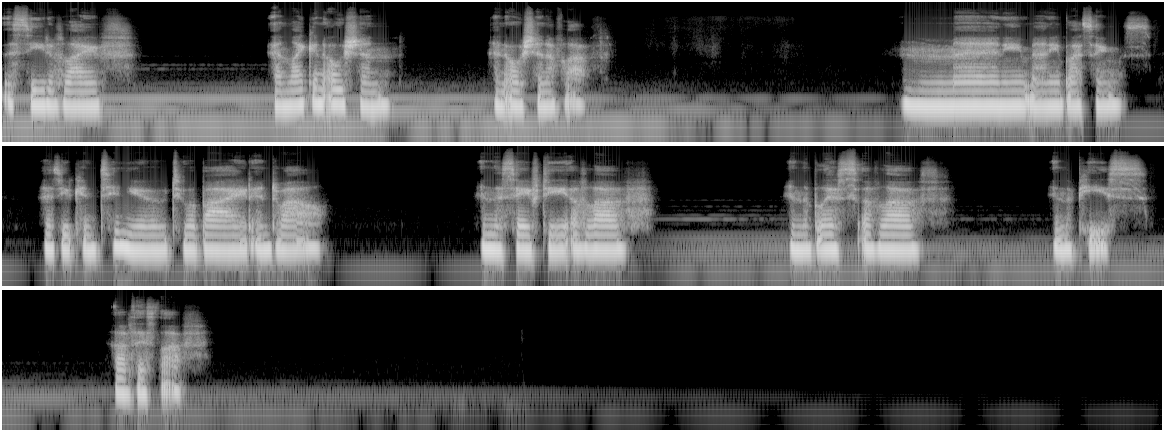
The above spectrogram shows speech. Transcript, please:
the seed of life, and like an ocean, an ocean of love. Many, many blessings as you continue to abide and dwell in the safety of love, in the bliss of love in the peace of this love.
